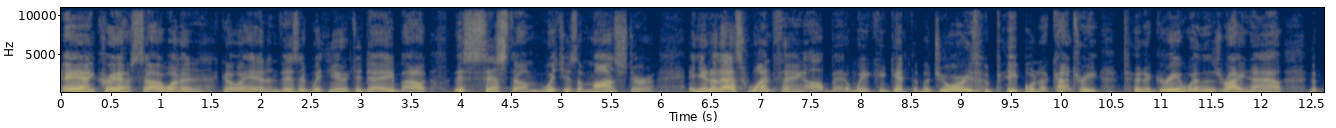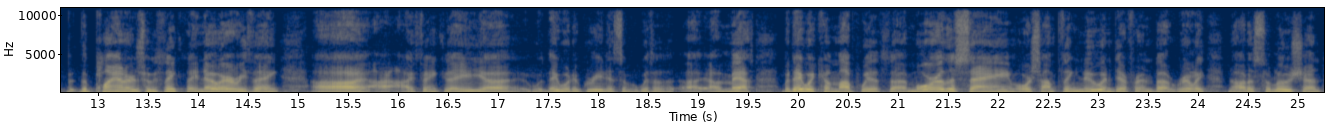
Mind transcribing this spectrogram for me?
And Chris, I want to go ahead and visit with you today about this system, which is a monster. And you know, that's one thing I'll bet we could get the majority of the people in the country to agree with us right now. The, the planners who think they know everything, uh, I, I, think they, uh, they would agree to, with a, a, mess. But they would come up with uh, more of the same or something new and different, but really not a solution.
